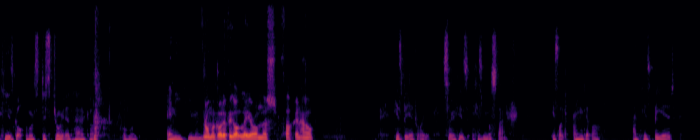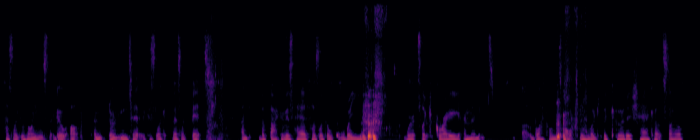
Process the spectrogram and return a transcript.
He's got the most disjointed haircut of like any human. oh my god, if we got Leah on this, fucking hell. His beard, right? So his his mustache is like angular, and his beard has like lines that go up and don't meet it because like there's like bits, and the back of his head has like a wave where it's like grey and then it's uh, black on top in like the Kurdish haircut style,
